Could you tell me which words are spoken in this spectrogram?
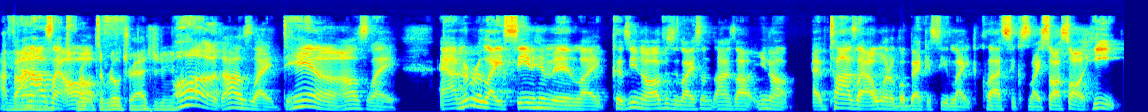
I found out I was like, it's, oh, real, it's a real tragedy. fuck. I was like, damn. I was like, and I remember like seeing him in like, cause you know, obviously like sometimes I, you know, at times like I want to go back and see like classics. Like, so I saw Heat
